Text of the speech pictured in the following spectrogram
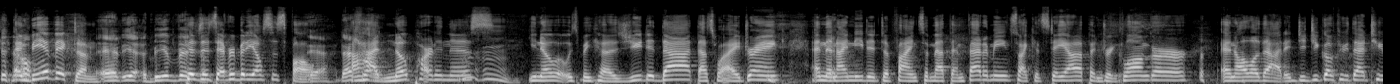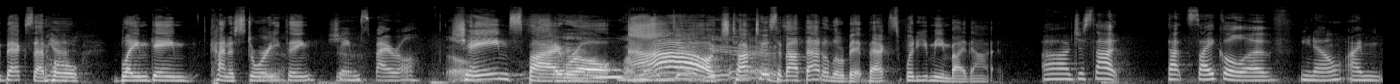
You know? And be a victim. And, yeah, be a victim. Because it's everybody else's fault. Yeah, that's I had no part in this. You know, it was because you did that. That's why I drank. and then I needed to find some methamphetamine so I could stay up and drink longer and all of that. And did you go through that too, Bex? That Yeah. whole blame game kind of story thing? Shame spiral. Shame spiral. Shame. Ouch. that. Talk to us about that a little bit, Bex. What do you mean by that? Uh, just that that cycle of you know I'm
